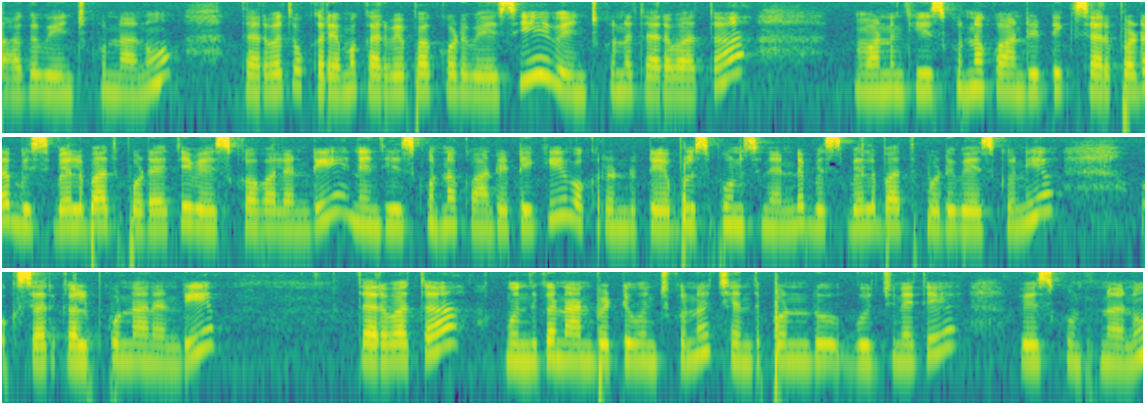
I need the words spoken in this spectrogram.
బాగా వేయించుకున్నాను. తర్వాత ఒక రెమ్మ కరివేపాకు కూడా వేసి వేయించుకున్న తర్వాత మనం తీసుకున్న క్వాంటిటీకి సరిపడా బిస్బెల్బాత్ పొడి అయితే వేసుకోవాలండి. నేను తీసుకున్న క్వాంటిటీకి ఒక రెండు టేబుల్ స్పూన్స్ నిండా బిస్బెల్బాత్ పొడి వేసుకొని ఒకసారి కలుపుకున్నానండి. తర్వాత ముందుగా నానబెట్టి ఉంచుకున్న చింతపండు గుజ్జునైతే వేసుకుంటున్నాను.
